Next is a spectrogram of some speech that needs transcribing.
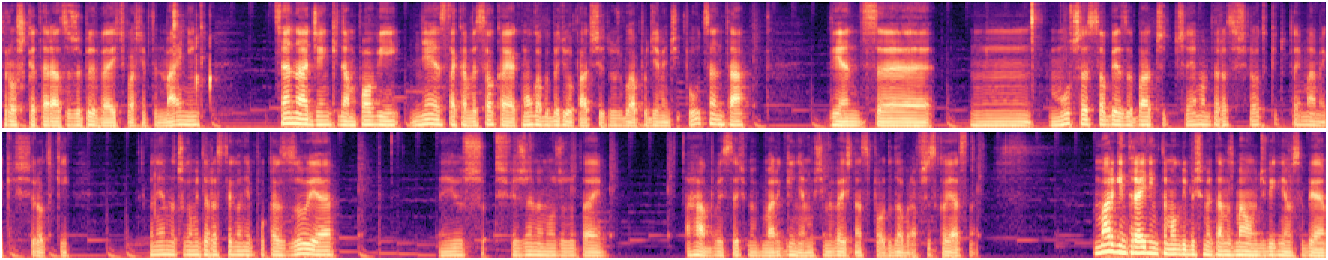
troszkę teraz, żeby wejść właśnie w ten mining. Cena dzięki dumpowi nie jest taka wysoka, jak mogłaby być, bo patrzcie, tu już była po 9,5 centa, więc e, Mm, muszę sobie zobaczyć, czy ja mam teraz środki. Tutaj mam jakieś środki. Tylko nie wiem, dlaczego mi teraz tego nie pokazuje. Już odświeżymy może tutaj. Aha, bo jesteśmy w marginie, musimy wejść na spot. Dobra, wszystko jasne. Margin trading to moglibyśmy tam z małą dźwignią sobie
